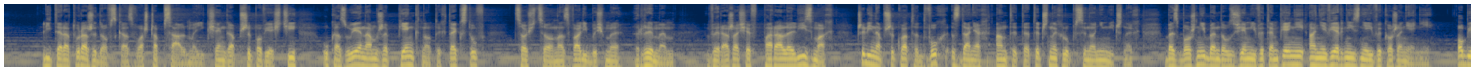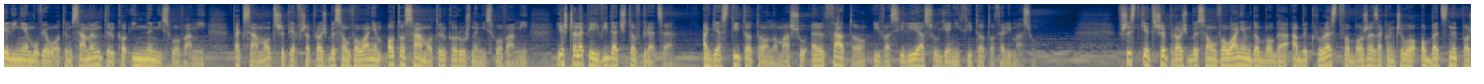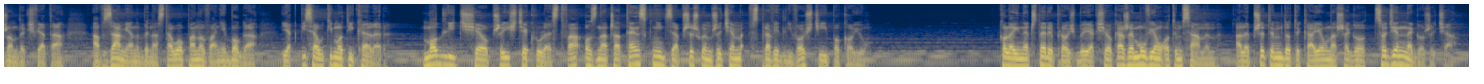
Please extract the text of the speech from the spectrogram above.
Literatura żydowska, zwłaszcza psalmy i księga przypowieści, ukazuje nam, że piękno tych tekstów, coś co nazwalibyśmy rymem, wyraża się w paralelizmach, czyli na przykład dwóch zdaniach antytetycznych lub synonimicznych. Bezbożni będą z ziemi wytępieni, a niewierni z niej wykorzenieni. Obie linie mówią o tym samym, tylko innymi słowami. Tak samo trzy pierwsze prośby są wołaniem o to samo, tylko różnymi słowami. Jeszcze lepiej widać to w Grece. Agiastito to onomaszu Elthato i Wasiliasu genithito to thelimasu. Wszystkie trzy prośby są wołaniem do Boga, aby Królestwo Boże zakończyło obecny porządek świata, a w zamian by nastało panowanie Boga. Jak pisał Timothy Keller, modlić się o przyjście Królestwa oznacza tęsknić za przyszłym życiem w sprawiedliwości i pokoju. Kolejne cztery prośby, jak się okaże, mówią o tym samym, ale przy tym dotykają naszego codziennego życia.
